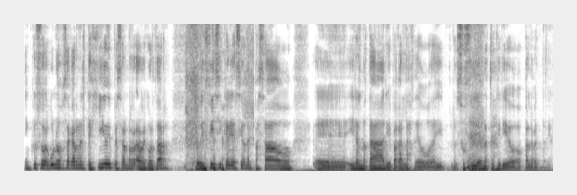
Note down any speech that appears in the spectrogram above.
incluso algunos sacaron el tejido y empezaron a recordar lo difícil que había sido en el pasado eh, ir al notario y pagar las deudas y lo sufrido de nuestros queridos parlamentarios.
